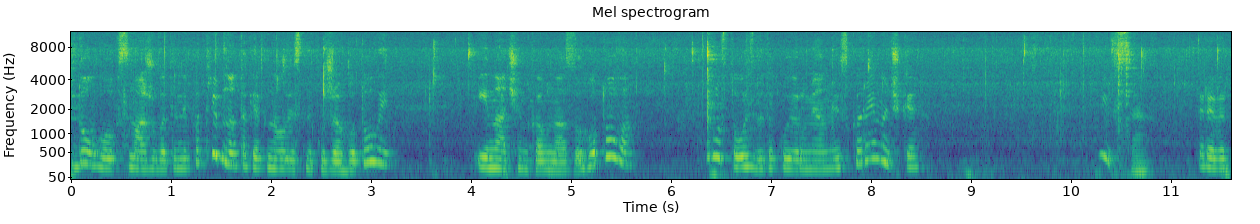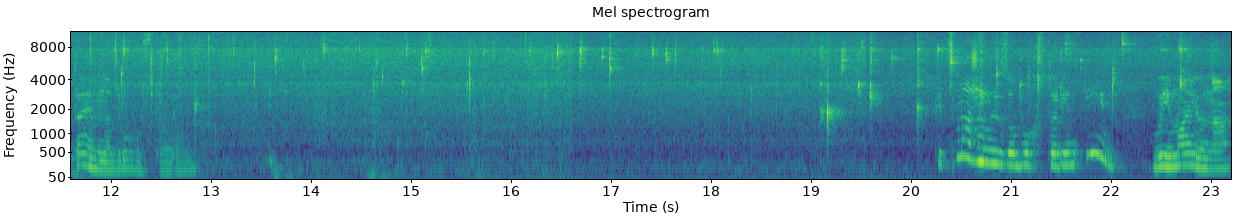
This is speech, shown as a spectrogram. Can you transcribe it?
Довго обсмажувати не потрібно, так як налисник уже готовий. І начинка в нас готова. Просто ось до такої румяної скориночки. І все. Перевертаємо на другу сторону. Підсмажили з обох сторін і виймаю на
